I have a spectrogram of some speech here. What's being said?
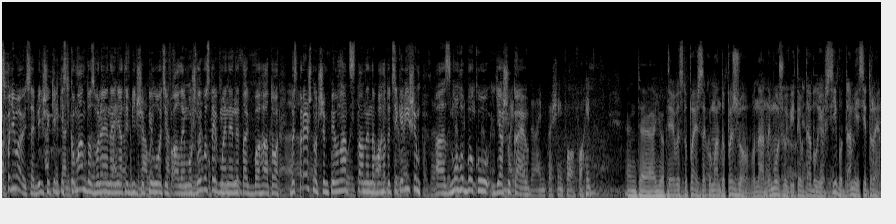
Сподіваюся, більша кількість команд дозволяє найняти більше пілотів, але можливостей в мене не так багато. Безперечно, чемпіонат стане набагато цікавішим. А з мого боку, я шукаю. Ти виступаєш за команду Peugeot. Вона не може увійти в WRC, бо там є Citroën.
